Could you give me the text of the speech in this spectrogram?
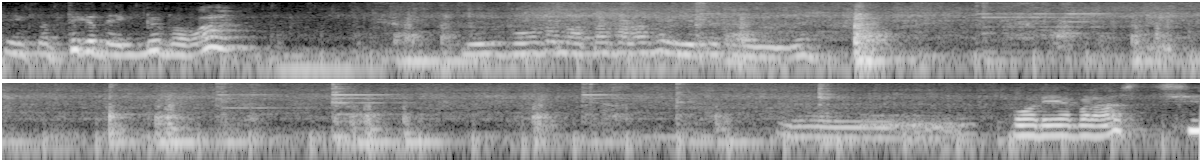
এরপর থেকে দেখবি বাবা। এই বউটা মাথা খারাপ হয়ে যেতে তাই বলবে ও, পরে আবার আসছি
